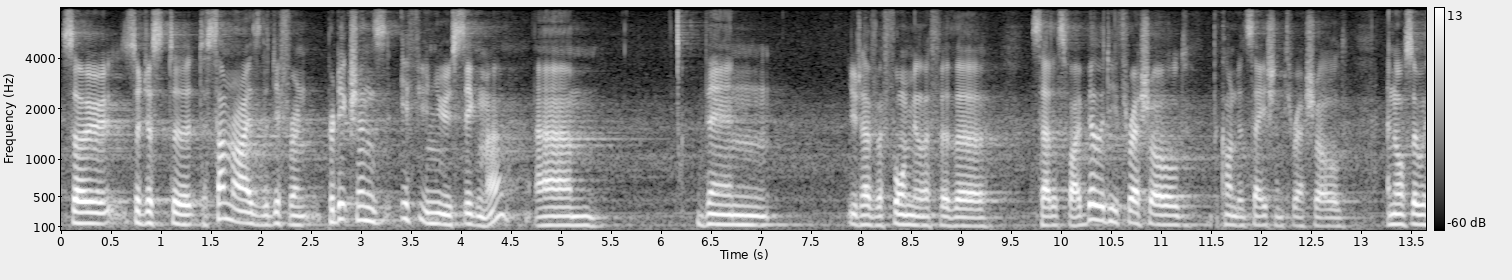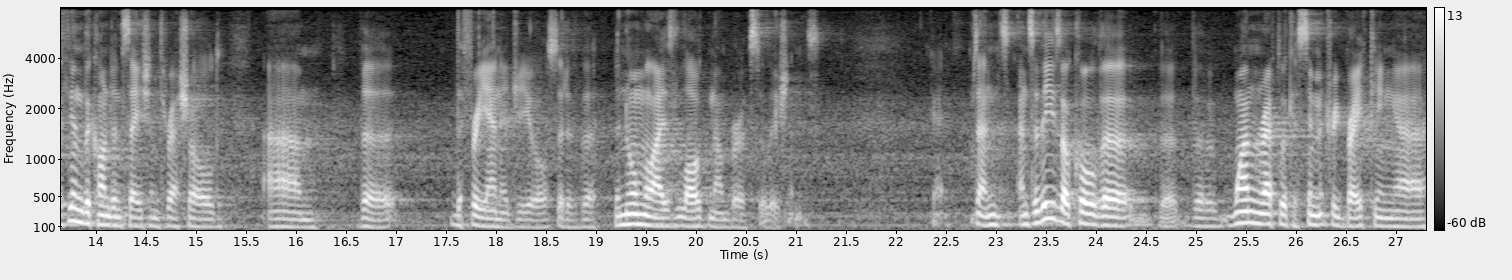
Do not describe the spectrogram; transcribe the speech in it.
so, so just to, to summarize the different predictions, if you knew sigma, um, then you'd have a formula for the satisfiability threshold, the condensation threshold, and also within the condensation threshold, um, the, the free energy or sort of the, the normalized log number of solutions. Okay. And, and so these I'll call the, the, the one replica symmetry breaking uh,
